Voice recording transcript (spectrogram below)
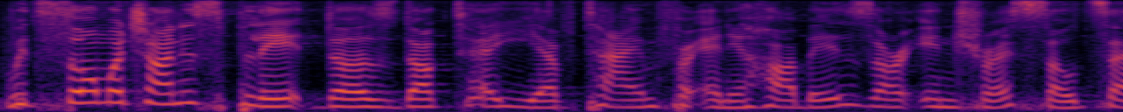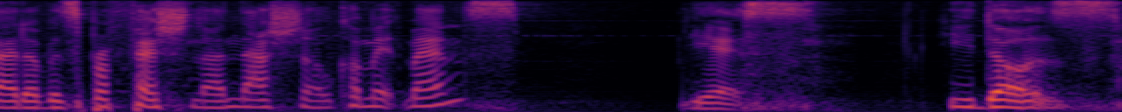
With so much on his plate, does Dr. Yee have time for any hobbies or interests outside of his professional national commitments? Yes, he does.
